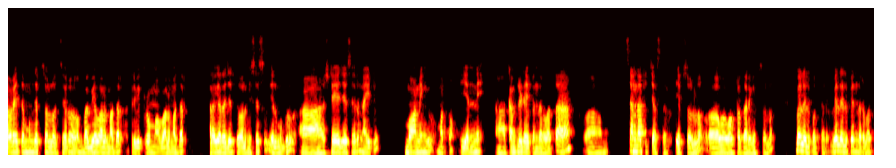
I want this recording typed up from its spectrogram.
ఎవరైతే ముందు ఎపిసోడ్లో వచ్చారో భవ్య వాళ్ళ మదర్ త్రివిక్రమ్ వాళ్ళ మదర్ అలాగే రజత్ వాళ్ళ మిస్సెస్ వీళ్ళ ముగ్గురు స్టే చేశారు నైట్ మార్నింగ్ మొత్తం ఇవన్నీ కంప్లీట్ అయిపోయిన తర్వాత సెండ్ ఆఫ్ ఇచ్చేస్తారు ఎపిసోడ్లో ఒకటో తారీఖు ఎపిసోడ్లో వీళ్ళు వెళ్ళిపోతారు. వీళ్ళు వెళ్ళిపోయిన తర్వాత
